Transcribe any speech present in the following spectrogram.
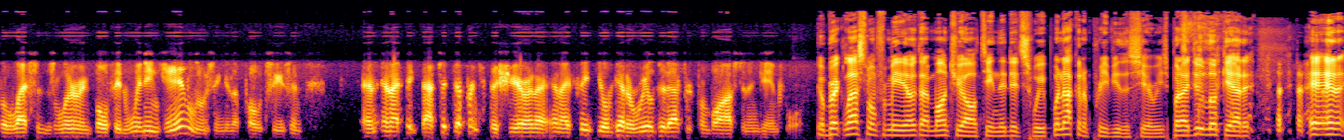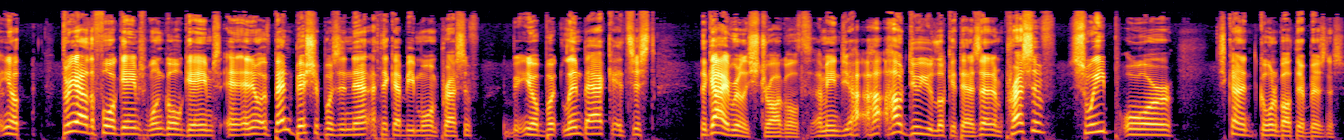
the lessons learned both in winning and losing in the postseason. And, and I think that's a difference this year, and I, and I think you'll get a real good effort from Boston in Game Four. You know, Brick, last one for me. You know, that Montreal team, they did sweep. We're not going to preview the series, but I do look at it, and, and you know, three out of the four games, one goal games. And, and, you know, if Ben Bishop was in net, I think I'd be more impressive. But, you know, but Lindback, it's just the guy really struggled. I mean, do you- how, how do you look at that? Is that an impressive sweep, or just kind of going about their business?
